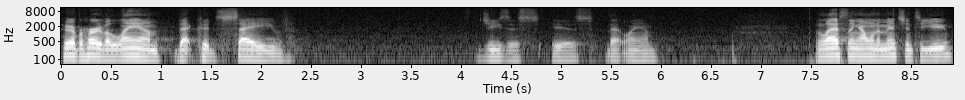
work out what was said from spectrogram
Who ever heard of a lamb that could save? Jesus is that lamb. And the last thing I want to mention to you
